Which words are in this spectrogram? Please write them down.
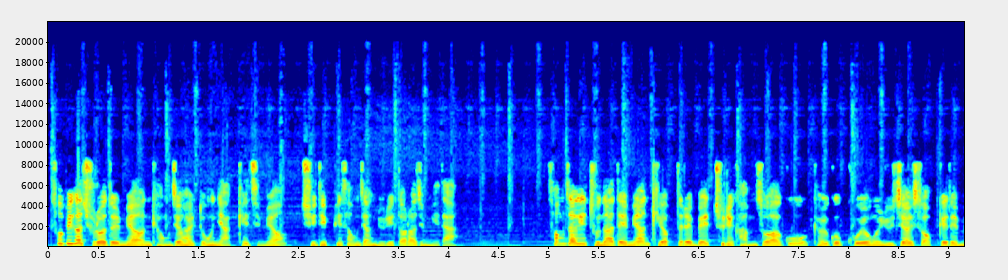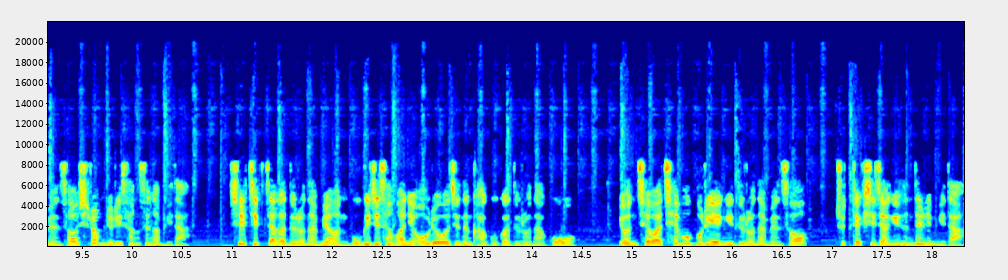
소비가 줄어들면 경제 활동은 약해지며 GDP 성장률이 떨어집니다. 성장이 둔화되면 기업들의 매출이 감소하고 결국 고용을 유지할 수 없게 되면서 실업률이 상승합니다. 실직자가 늘어나면 모기지 상환이 어려워지는 가구가 늘어나고 연체와 채무 불이행이 늘어나면서 주택 시장이 흔들립니다.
